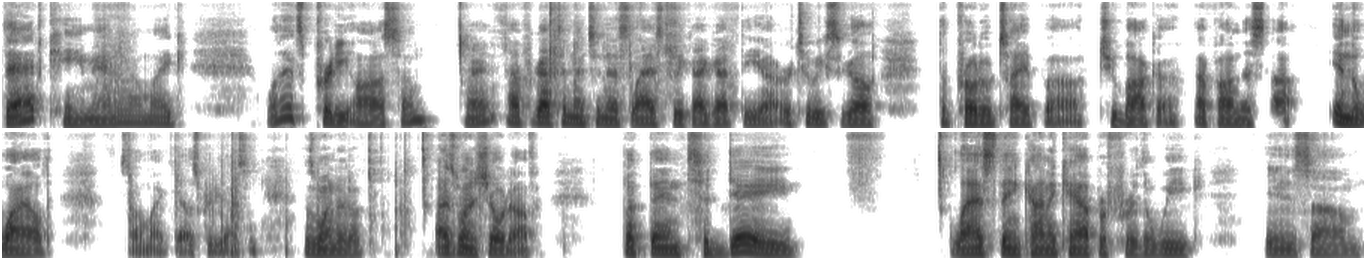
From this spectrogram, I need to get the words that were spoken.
that came in, and I'm like, well, that's pretty awesome. Right. I forgot to mention this last week. I got the uh, or two weeks ago the prototype uh, Chewbacca. I found this uh, in the wild. So I'm like, that's pretty awesome. I just wanted to, I just want to show it off. But then today, last thing, kind of capper for the week is um,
